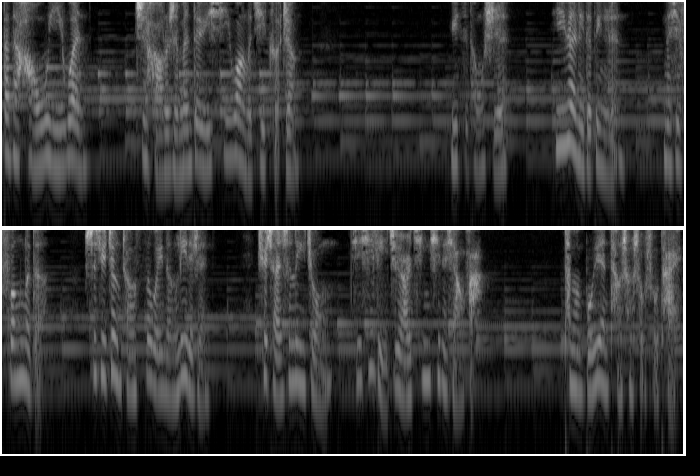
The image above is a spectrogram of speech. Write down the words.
但他毫无疑问治好了人们对于希望的饥渴症。与此同时，医院里的病人，那些疯了的、失去正常思维能力的人，却产生了一种极其理智而清晰的想法：他们不愿躺上手术台。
